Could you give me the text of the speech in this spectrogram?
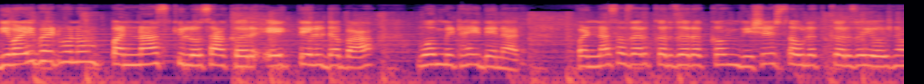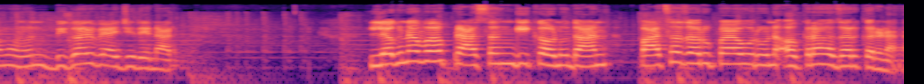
दिवाळी भेट म्हणून पन्नास किलो साखर एक तेल डबा व मिठाई देणार. पन्नास हजार कर्ज रक्कम विशेष सवलत कर्ज योजना म्हणून बिगर व्याजी देणार. लग्न व प्रासंगिक अनुदान पाच हजार रुपयावरून अकरा हजार करणार.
